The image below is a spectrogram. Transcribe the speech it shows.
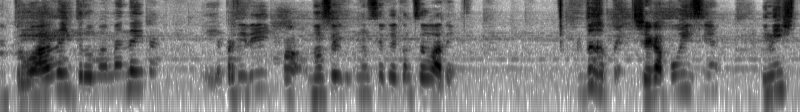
entrou lá dentro de uma maneira e a partir daí não sei, não sei o que aconteceu lá dentro. De repente chega a polícia e nisto,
